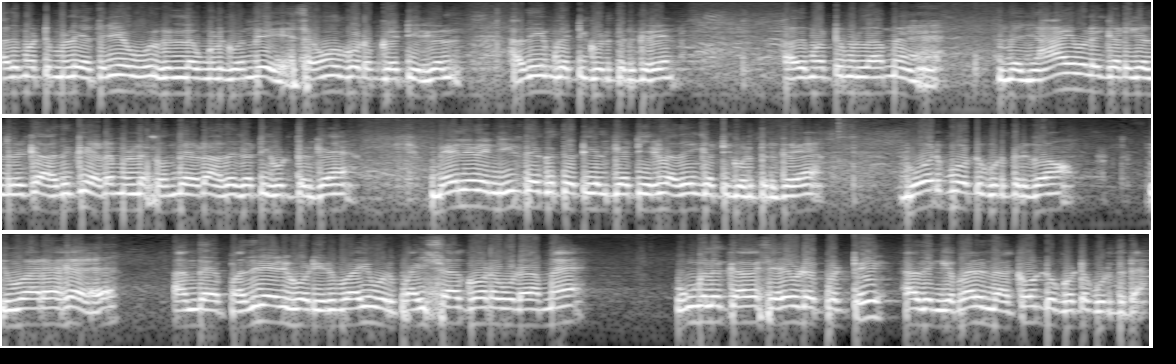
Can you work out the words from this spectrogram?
அது மட்டும் இல்லை எத்தனையோ ஊர்களில் உங்களுக்கு வந்து சமூக கூடம் கேட்டீர்கள். அதையும் கட்டி கொடுத்துருக்கிறேன். அது மட்டும் இல்லாமல் இந்த நியாய விலை கடைகள் இருக்குது அதுக்கு இடமில்லை சொந்த இடம். அதை கட்டி கொடுத்துருக்கேன். மேல்நிலை நீர்த்தேக்க தொட்டிகள் கேட்டீர்கள் அதையும் கட்டி கொடுத்துருக்கிறேன். போர் போட்டு கொடுத்துருக்கோம். இவ்வாறாக அந்த பதினேழு கோடி ரூபாயும் ஒரு பைசா கூட விடாம உங்களுக்காக செலவிடப்பட்டு அது இங்கே பாரு இந்த அக்கௌண்ட் உங்கள்கிட்ட கொடுத்துட்டேன்.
